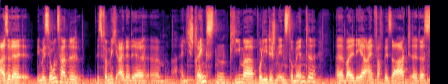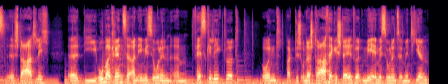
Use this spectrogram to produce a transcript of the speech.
also der Emissionshandel ist für mich einer der ähm, eigentlich strengsten klimapolitischen Instrumente, äh, weil der einfach besagt, äh, dass äh, staatlich äh, die Obergrenze an Emissionen ähm, festgelegt wird und praktisch unter Strafe gestellt wird, mehr Emissionen zu emittieren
